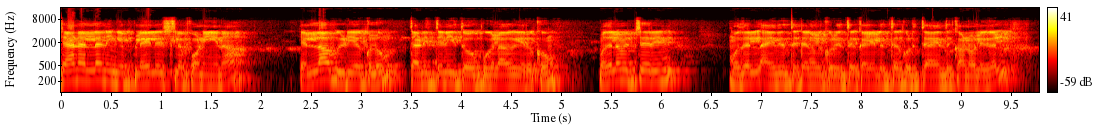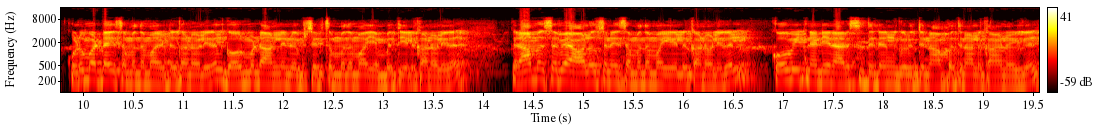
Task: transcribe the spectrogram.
சேனலில் நீங்கள் ப்ளேலிஸ்ட்டில் போனீங்கன்னா எல்லா வீடியோக்களும் தனித்தனி தொகுப்புகளாக இருக்கும். முதலமைச்சரின் முதல் ஐந்து திட்டங்கள் குறித்து கையெழுத்து குறித்த ஐந்து காணொளிகள் குடும்ப அட்டை சம்பந்தமாக எட்டு காணொளிகள் கவர்மெண்ட் ஆன்லைன் வெப்சைட் சம்பந்தமாக எண்பத்தி ஏழு காணொளிகள் கிராம சபை ஆலோசனை சம்பந்தமாக ஏழு காணொளிகள் கோவிட் நைன்டீன் அரசு திட்டங்கள் குறித்து நாற்பத்தி நாலு காணொளிகள்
